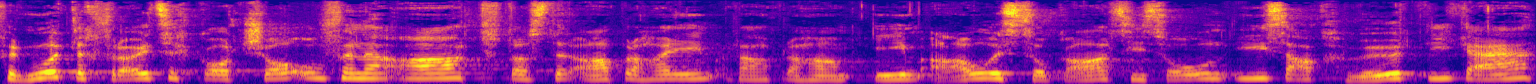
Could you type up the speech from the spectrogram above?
Vermutlich freut sich Gott schon auf eine Art, dass der Abraham, Abraham ihm alles, sogar sein Sohn Isaac, würde geben.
